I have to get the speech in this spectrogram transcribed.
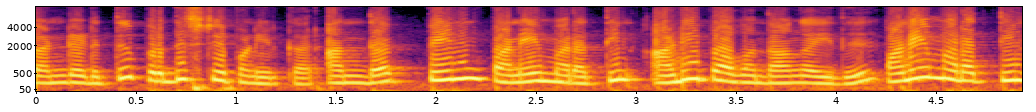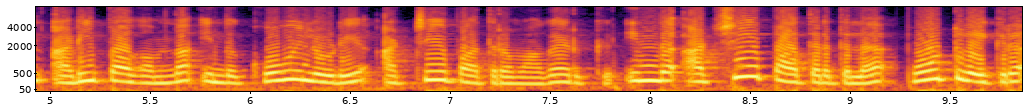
கண்டெடுத்து பிரதிஷ்டை பண்ணிருக்கார் அந்த பெண் பனை மரத்தின் அடிபாகம் தாங்க இது. பனை மரத்தின் அடிபாகம் தான் இந்த கோவிலுடைய அட்சய பாத்திரமாக இருக்கு. இந்த அட்சய பாத்திரத்துல போட்டு வைக்கிற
